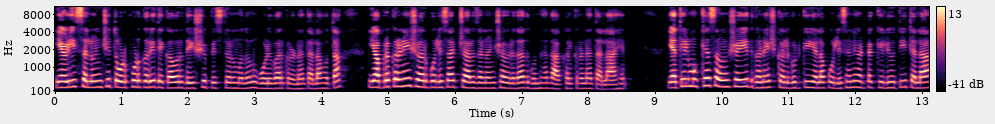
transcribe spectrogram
यावेळी सलूनची तोडफोड करीत एकावर देशी पिस्तूलमधून गोळीबार करण्यात आला होता. या प्रकरणी शहर पोलिसात चार जणांच्या विरोधात गुन्हा दाखल करण्यात आला आहे. यातील मुख्य संशयित गणेश कलगुटकी याला पोलिसांनी अटक केली होती. त्याला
